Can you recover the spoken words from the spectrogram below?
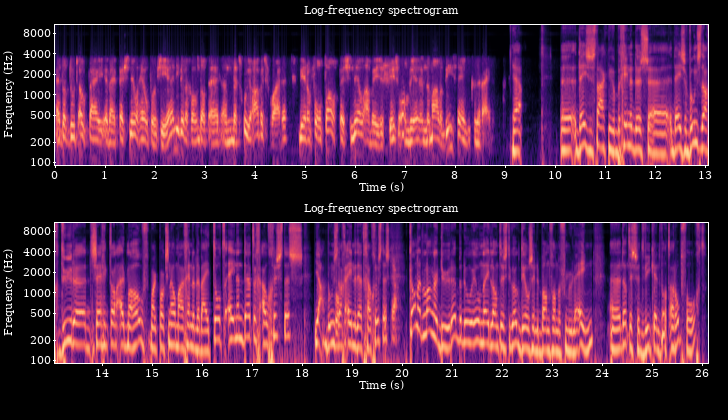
En dat doet ook bij, bij personeel heel veel zeer. Die willen gewoon dat er met goede arbeidsvoorwaarden weer een voltallig personeel aanwezig is om weer een normale dienst te kunnen rijden. Ja, uh, deze stakingen beginnen dus uh, deze woensdag duren, zeg ik dan uit mijn hoofd. Maar ik pak snel mijn agenda erbij. Tot 31 augustus. Ja, woensdag 31 augustus. Ja. Kan het langer duren? Ik bedoel, heel Nederland is natuurlijk ook deels in de ban van de Formule 1. Uh, dat is het weekend wat erop volgt.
